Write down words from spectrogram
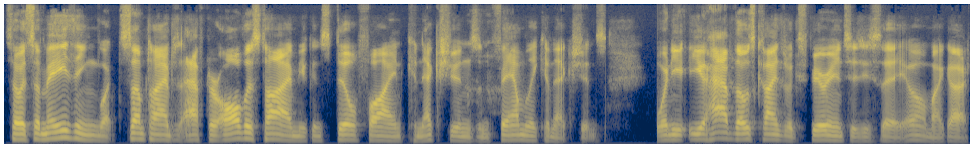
So it's amazing what sometimes after all this time you can still find connections and family connections. When you, you have those kinds of experiences, you say, oh my gosh,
